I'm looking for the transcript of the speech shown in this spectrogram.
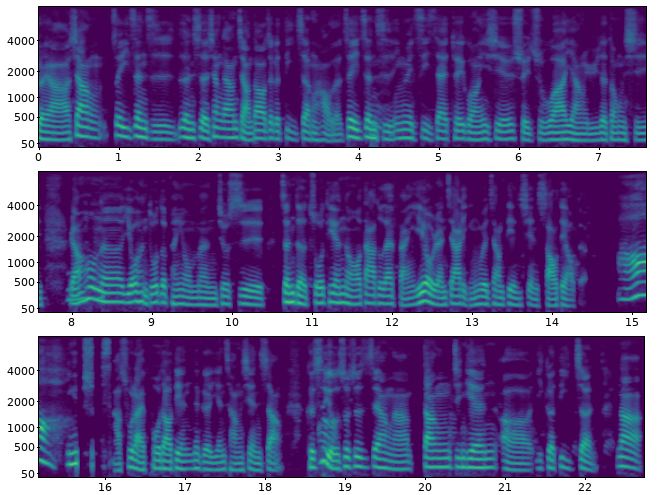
对啊，像这一阵子认识的，像刚刚讲到这个地震好了，这一阵子因为自己在推广一些水族啊、养鱼的东西，然后呢，有很多的朋友们就是真的，昨天哦，大家都在反映，也有人家里因为这样电线烧掉的。哦，因为水洒出来泼到电那个延长线上。可是有的时候就是这样啊，当今天呃一个地震，那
